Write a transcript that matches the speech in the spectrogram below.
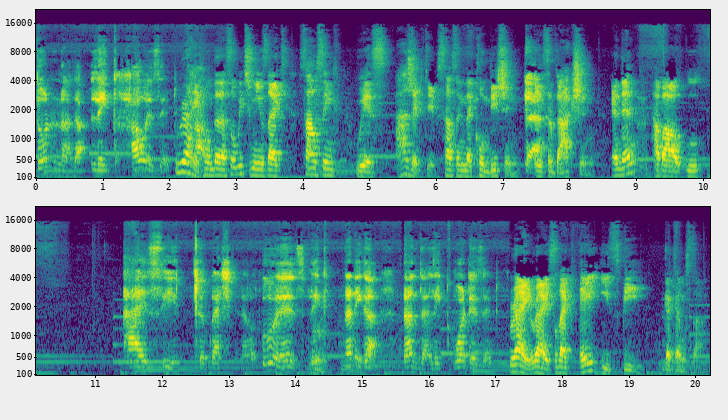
donna like, how is it? Right, so which means like something with adjective, something like condition Yeah. instead of the action. And then, how about u? I see the question now. Who is like hmm. Naniga Nanda? Like what is it? Right, right. So like A is B が comes down.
